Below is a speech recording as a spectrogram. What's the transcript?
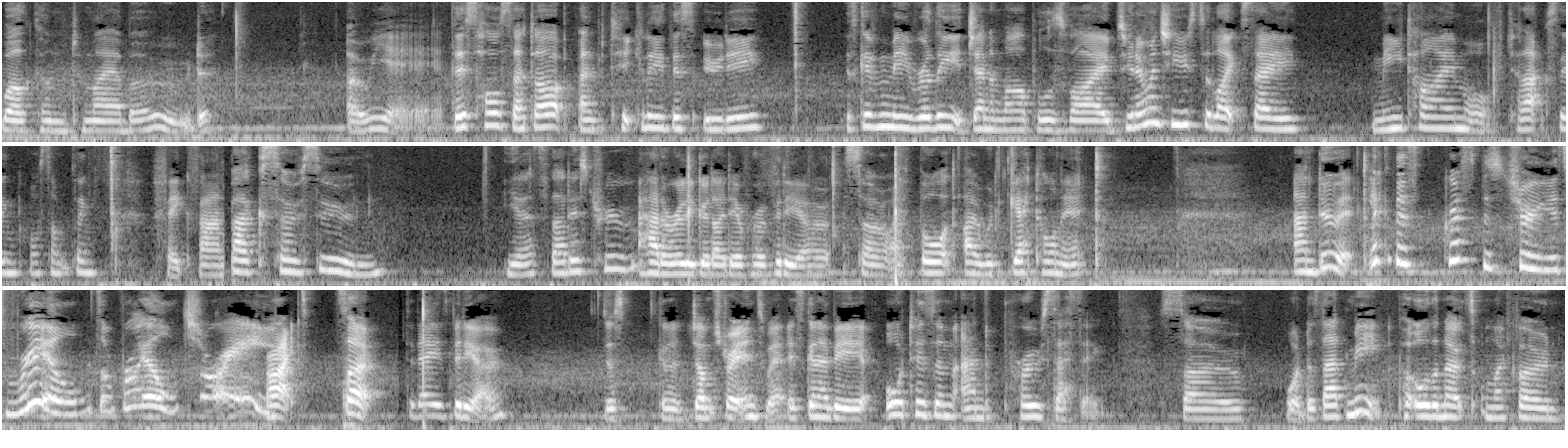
Welcome to my abode. Oh yeah. This whole setup, and particularly this Udi, is giving me really Jenna Marbles vibes. You know when she used to like say me time or chillaxing or something? Fake fan. Back so soon. Yes, that is true. I had a really good idea for a video, so I thought I would get on it and do it. Look at this Christmas tree, it's real! It's a real tree! Right, so today's video, just gonna jump straight into it, it's gonna be autism and processing. So, what does that mean? Put all the notes on my phone.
